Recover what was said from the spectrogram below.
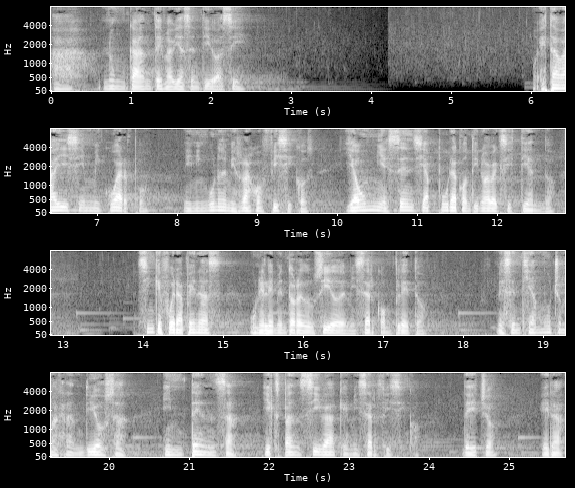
Ah, nunca antes me había sentido así. Estaba ahí sin mi cuerpo, ni ninguno de mis rasgos físicos, y aún mi esencia pura continuaba existiendo, sin que fuera apenas un elemento reducido de mi ser completo. Me sentía mucho más grandiosa, intensa y expansiva que mi ser físico. De hecho, era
